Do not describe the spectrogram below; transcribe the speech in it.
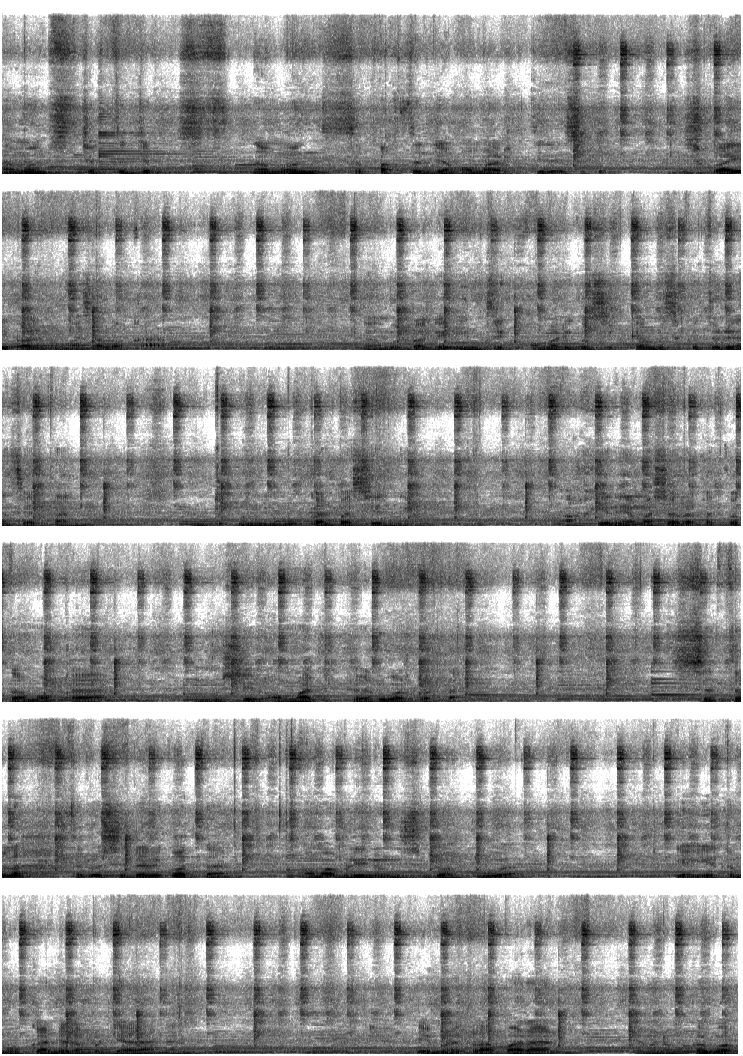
Namun sejak terjadi namun sepak terjang Omar tidak disukai oleh penguasa lokal. Dengan berbagai intrik, Omar digosipkan bersekutu dengan setan untuk menyembuhkan pasiennya. Akhirnya masyarakat kota Moka mengusir Omar ke luar kota. Setelah terusir dari kota, Omar berlindung di sebuah gua yang ia temukan dalam perjalanan. Ia mulai kelaparan dan menemukan buah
